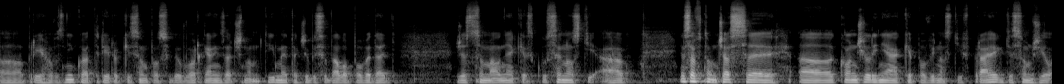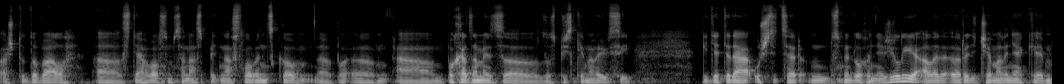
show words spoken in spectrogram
eh, pri jeho vzniku a tri roky som pôsobil v organizačnom týme, takže by sa dalo povedať, že som mal nejaké skúsenosti a ja sa v tom čase končili nejaké povinnosti v Prahe, kde som žil a študoval. Stiahoval som sa naspäť na Slovensko a pochádzame z, zo Spišskej Novej Vsi, kde teda už síce sme dlho nežili, ale rodičia mali nejaké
